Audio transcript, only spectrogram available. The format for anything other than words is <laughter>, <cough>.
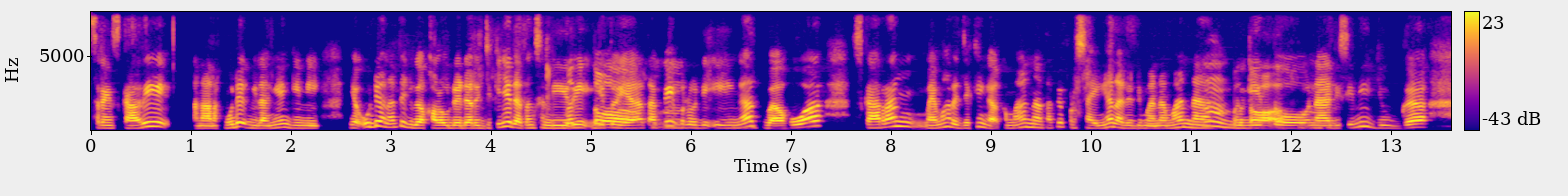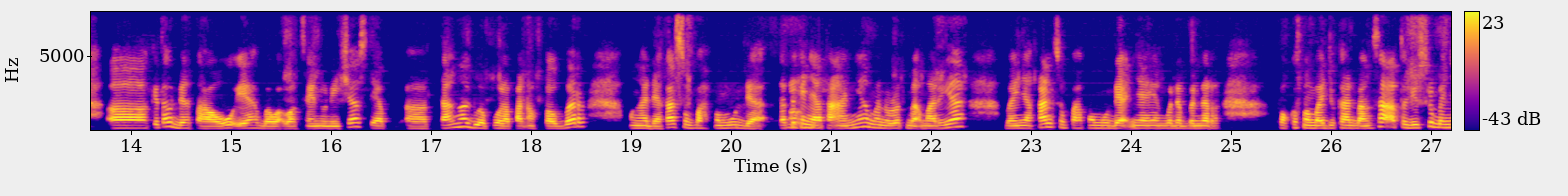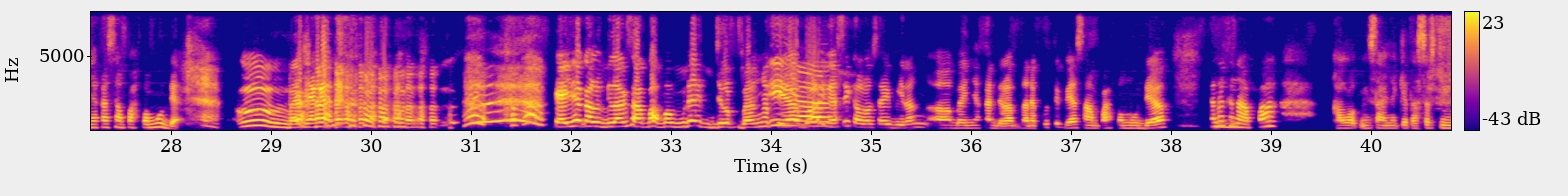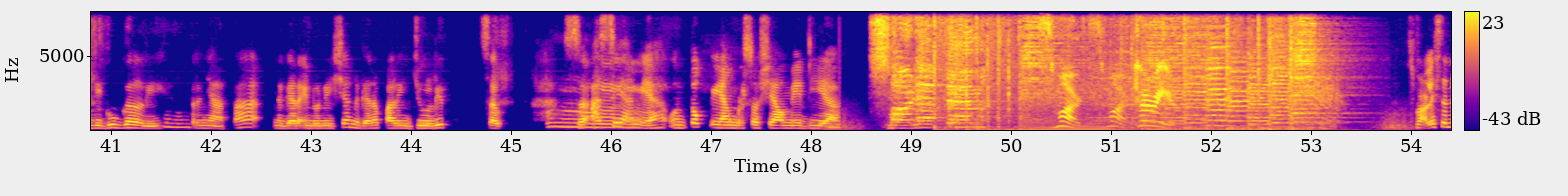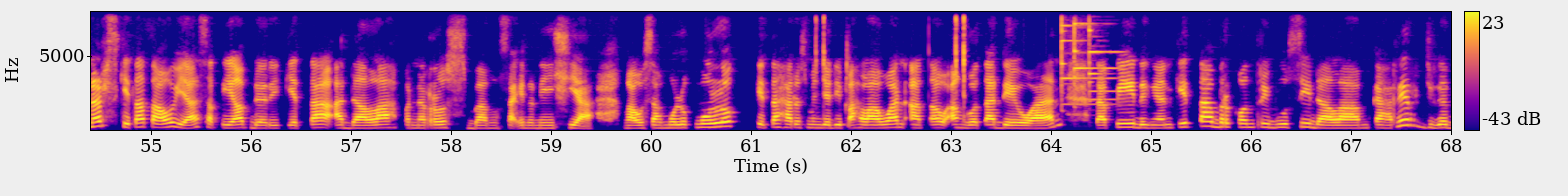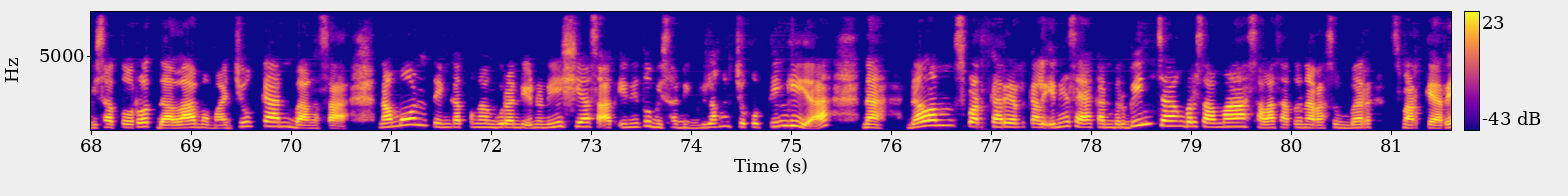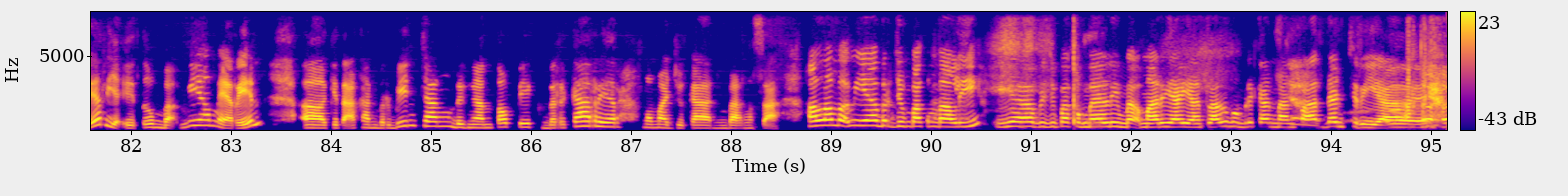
sering sekali anak-anak muda bilangnya gini, ya udah nanti juga kalau udah ada rezekinya datang sendiri Betul. gitu ya. Tapi Mm-mm. perlu diingat bahwa sekarang memang rezeki nggak ke mana, tapi persaingan ada di mana-mana Hmm, betul. begitu. Mm-mm. Nah di sini juga eh, kita udah tahu ya bahwa waktu Indonesia setiap eh, tanggal 28 Oktober mengadakan Sumpah Pemuda. Tapi Mm-mm. kenyataannya menurut Mbak Maria, banyakkan Sumpah Pemudanya yang benar-benar fokus memajukan bangsa atau justru banyakkan sampah pemuda? Hmm, banyak kan? <laughs> Kayaknya kalau bilang sampah pemuda jelek banget Iya. ya. Boleh gak sih kalau saya bilang eh, banyakkan dalam tanda kutip ya sampah pemuda? Karena Hmm. kenapa? Kalau misalnya kita searching di Google nih, Hmm. ternyata negara Indonesia negara paling julid se, se ASEAN ya untuk yang bersosial media. Smart FM. Smart, smart career. Smart listeners, kita tahu ya setiap dari kita adalah penerus bangsa Indonesia. Nggak usah muluk-muluk, kita harus menjadi pahlawan atau anggota dewan. Tapi dengan kita berkontribusi dalam karir juga bisa turut dalam memajukan bangsa. Namun tingkat pengangguran di Indonesia saat ini tuh bisa dibilang cukup tinggi ya. Nah, dalam Smart Career kali ini saya akan berbincang bersama salah satu narasumber Smart Career yaitu Mbak Mia Merin. Eh, kita akan berbincang dengan topik berkarir memajukan bangsa. Halo Mbak Mia, berjumpa kembali. Iya, berjumpa kembali Mbak Maria yang selalu memberikan manfaat dan ceria.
